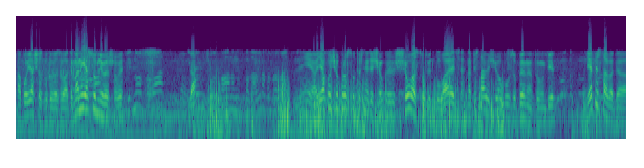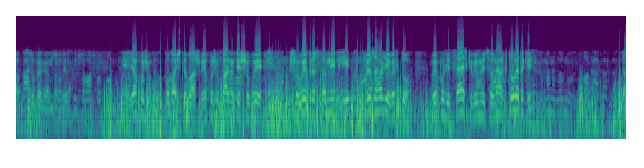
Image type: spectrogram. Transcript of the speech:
або я зараз буду визивати. У мене є сумніви, що ви. Відносно вас, Да? нічого погано не сказав. Ви нас ображаєте. Ні, а я хочу просто уточнити, що, що у вас тут відбувається, на підставі чого був зупинений автомобіль. Є підстави для Покажете зупинення посвідчення, автомобіля? що свідчує вашу особу. Ні, я хочу побачити вашу. Я хочу впевнити, що ви, що ви представник. І- Ви взагалі, ви хто? Ви поліцейський, ви міліціонер. Хто ви такий? Ви до мене звернулися. Будь ласка. Да?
